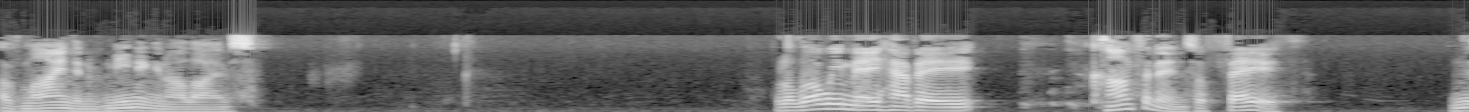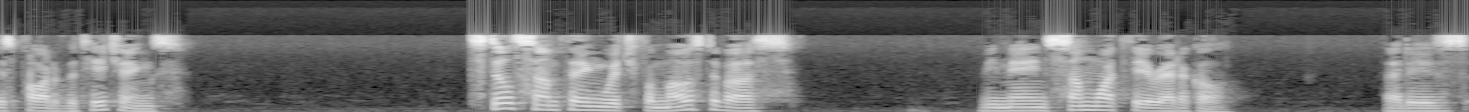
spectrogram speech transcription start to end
of mind and of meaning in our lives. But although we may have a confidence or faith in this part of the teachings, it's still something which for most of us remains somewhat theoretical. That is,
